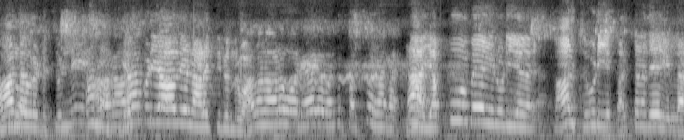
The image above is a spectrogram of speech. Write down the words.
பாண்டவர்கிட்ட சொல்லி. எப்படியாவது என்ன அழைச்சிட்டு வந்துருவான். நான் எப்பவுமே என்னுடைய கால் சுவடியை கழட்டினதே இல்லை.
